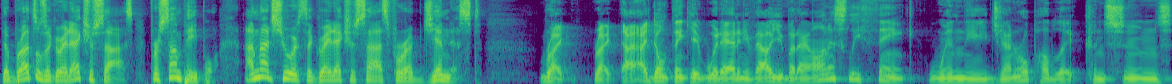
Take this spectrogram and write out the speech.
The Bretzel's a great exercise for some people. I'm not sure it's a great exercise for a gymnast. Right, right. I, I don't think it would add any value, but I honestly think when the general public consumes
